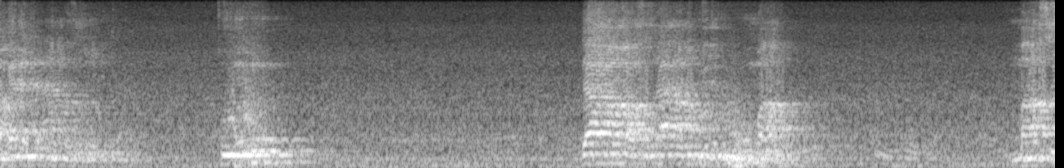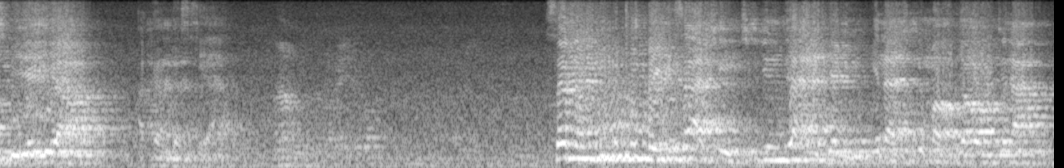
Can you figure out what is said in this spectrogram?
magana da aka zo ita to mu dama masu da'a muke da hukuma masu biyayya akan gaskiya sannan ni mutum bai isa a ce cikin jihar Kebbi ina cikin masu jawo fitina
